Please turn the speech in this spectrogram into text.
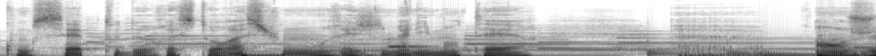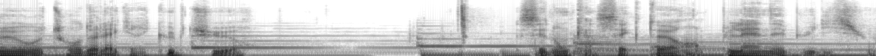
concepts de restauration, régime alimentaire, euh, enjeux autour de l'agriculture. C'est donc un secteur en pleine ébullition.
